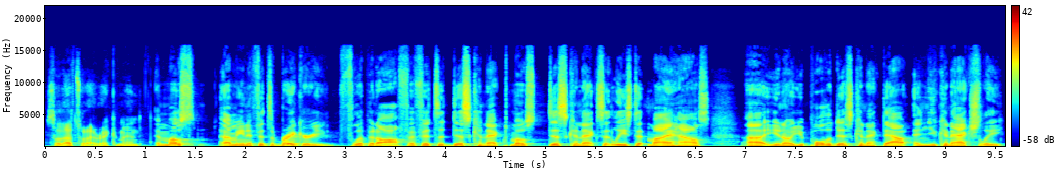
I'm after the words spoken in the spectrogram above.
so that's what I recommend. And most, I mean, if it's a breaker, you flip it off. If it's a disconnect, most disconnects, at least at my house, uh, you know, you pull the disconnect out and you can actually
